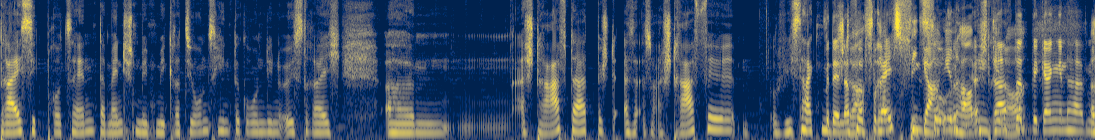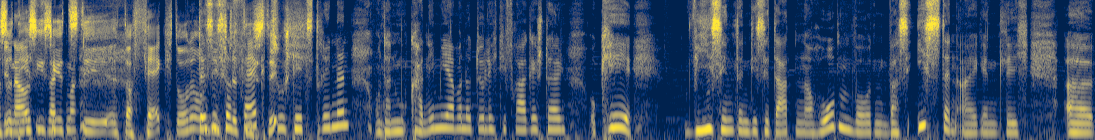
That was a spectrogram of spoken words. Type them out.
30 Prozent der Menschen mit Migrationshintergrund in Österreich ähm, eine Straftat, also, also eine Strafe, oder wie sagt man denn, ein Verbrechen begangen so, haben, eine Straftat genau. begangen haben. Also genau, das ist sagt man. jetzt die, der Fakt, oder? Das ist der Fakt, so steht es drinnen. Und dann kann ich mir aber natürlich die Frage stellen, okay, wie sind denn diese Daten erhoben worden? Was ist denn eigentlich äh,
